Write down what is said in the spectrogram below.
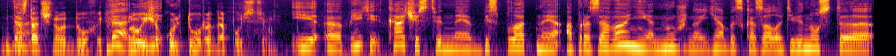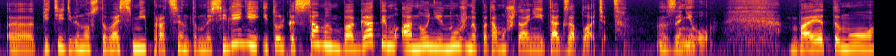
Да. Достаточно вот двух. Да, ну, и, еще культура, допустим. И, э, понимаете, качественное бесплатное образование нужно, я бы сказала, 95-98% населения, и только самым богатым оно не нужно, потому что они и так заплатят за него. Поэтому Э,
